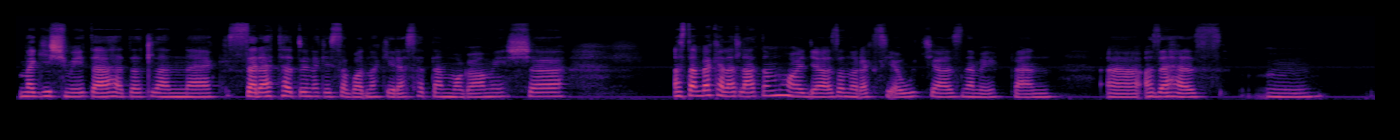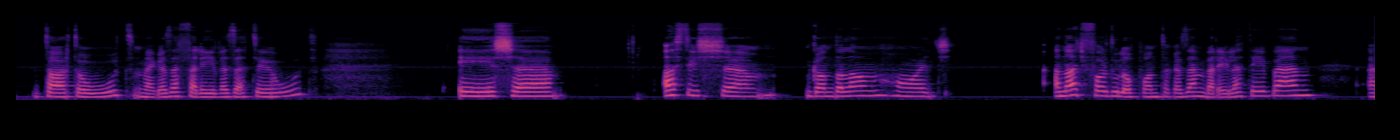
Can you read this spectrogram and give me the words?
megismételhetetlennek, szerethetőnek és szabadnak érezhetem magam, és aztán be kellett látnom, hogy az anorexia útja az nem éppen az ehhez um, tartó út, meg az e felé vezető út, és azt is gondolom, hogy a nagy fordulópontok az ember életében uh,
